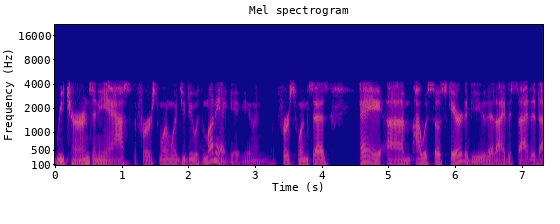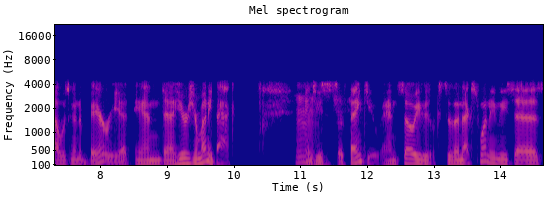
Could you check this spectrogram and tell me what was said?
returns and he asks the first one, "What'd you do with the money I gave you?" And the first one says, "Hey, um, I was so scared of you that I decided I was going to bury it, and uh, here's your money back." And Hmm. Jesus says, "Thank you." And so he looks to the next one and he says,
